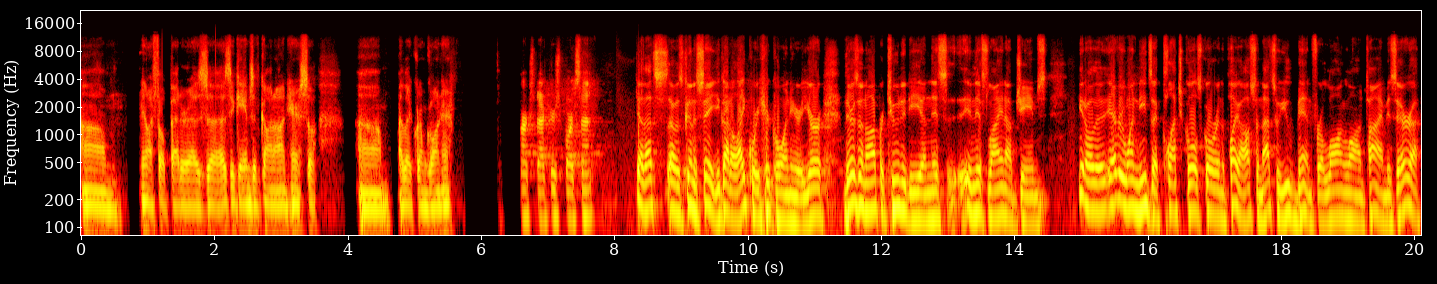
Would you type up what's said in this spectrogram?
um, you know, I felt better as uh, as the games have gone on here. So, um, I like where I'm going here. Mark Spector, Sportsnet. Yeah, that's, I was going to say, you got to like where you're going here. You're, there's an opportunity in this, in this lineup, James. You know, everyone needs a clutch goal scorer in the playoffs, and that's who you've been for a long, long time. Is there a,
